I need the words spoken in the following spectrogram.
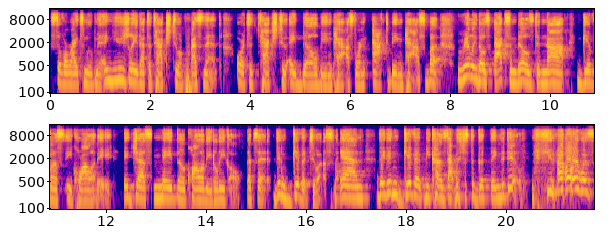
civil rights movement. And usually that's attached to a president or it's attached to a bill being passed or an act being passed. But really, those acts and bills did not give us equality It just made the equality legal. That's it. Didn't give it to us. And they didn't give it because that was just a good thing to do. you know, it was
